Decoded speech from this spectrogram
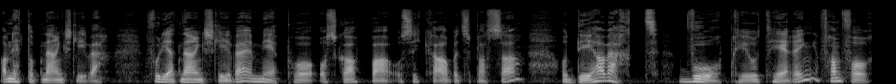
av nettopp næringslivet. Fordi at næringslivet er med på å skape og sikre arbeidsplasser. Og det har vært vår prioritering framfor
